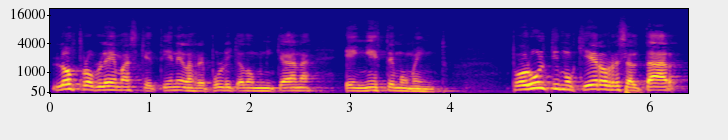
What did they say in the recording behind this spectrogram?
los problemas que tiene la República Dominicana en este momento. Por último, quiero resaltar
